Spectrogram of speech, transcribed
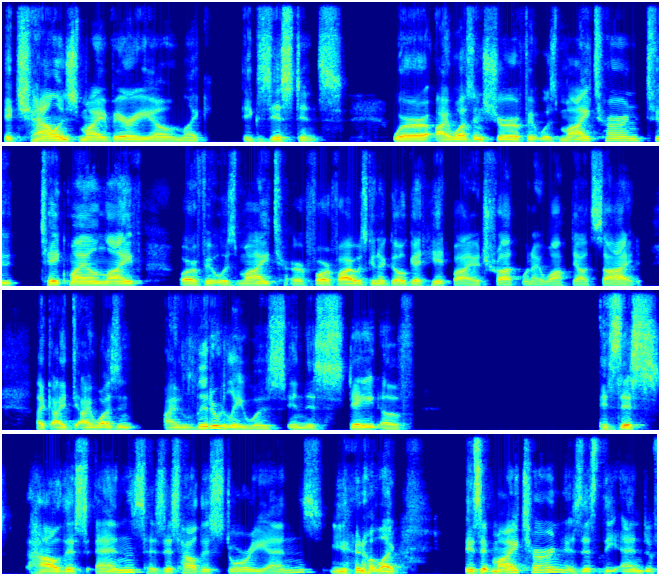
It challenged my very own like existence where I wasn't sure if it was my turn to take my own life or if it was my turn or if I was going to go get hit by a truck when I walked outside. Like I, I wasn't, I literally was in this state of, is this how this ends? Is this how this story ends? You know, like is it my turn? Is this the end of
